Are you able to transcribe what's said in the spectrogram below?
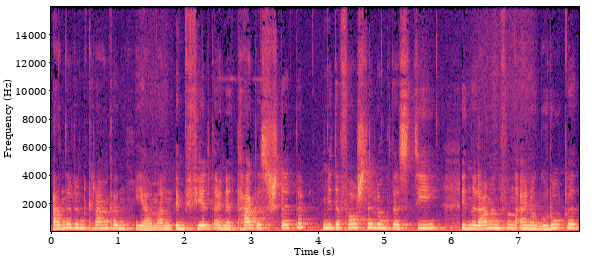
anderen Kranken, ja, man empfiehlt eine Tagesstätte mit der Vorstellung, dass die im Rahmen von einer Gruppe,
